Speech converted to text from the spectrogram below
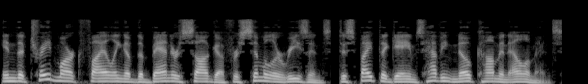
in the trademark filing of the banner Saga for similar reasons, despite the games having no common elements.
